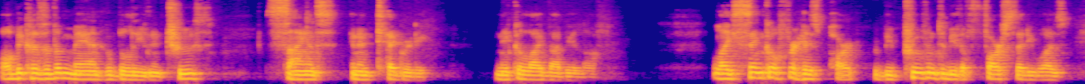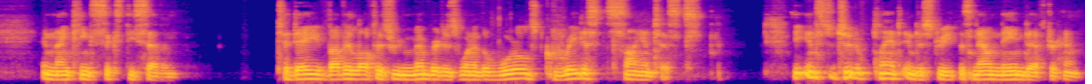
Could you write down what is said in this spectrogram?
all because of a man who believed in truth, science, and integrity Nikolai Vavilov. Lysenko, for his part, would be proven to be the farce that he was in 1967. Today, Vavilov is remembered as one of the world's greatest scientists. The Institute of Plant Industry is now named after him.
